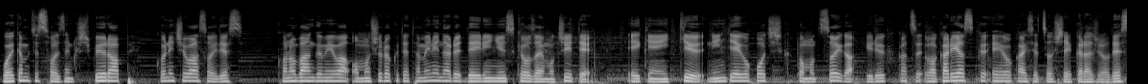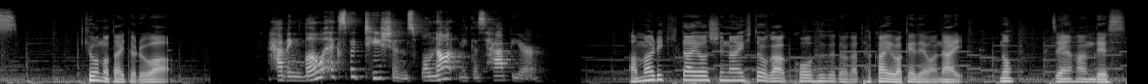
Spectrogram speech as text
Welcome to Soy's English Build Up こんにちは、ソイです。この番組は面白くてためになるデイリーニュース教材を用いて、英検1級認定英語コーチ資格を持つソイがゆるくかつ分かりやすく英語解説をしていくラジオです。今日のタイトルは、Having low expectations will not make us happier. あまり期待をしない人が幸福度が高いわけではないの前半です。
